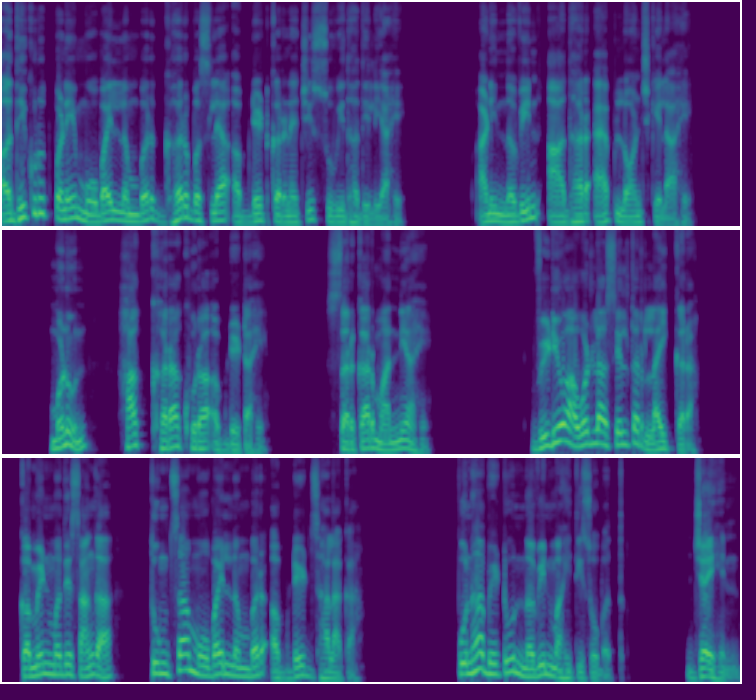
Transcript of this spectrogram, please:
अधिकृतपणे मोबाईल नंबर घर बसल्या अपडेट करण्याची सुविधा दिली आहे आणि नवीन आधार ॲप लॉन्च केला आहे. म्हणून हा खराखुरा अपडेट आहे. सरकार मान्य आहे. व्हिडिओ आवडला असेल तर लाईक करा. कमेंटमध्ये सांगा तुमचा मोबाईल नंबर अपडेट झाला का? पुन्हा भेटू नवीन माहितीसोबत. जय हिंद.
